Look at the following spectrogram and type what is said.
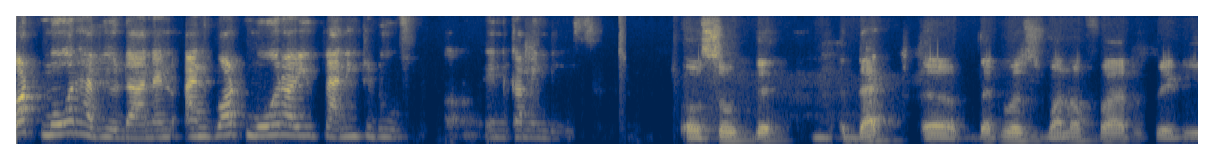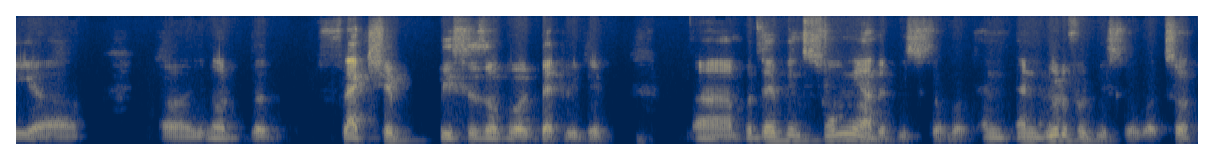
what more have you done and and what more are you planning to do in coming days oh so the, that that was one of our really you know the flagship pieces of work that we did uh, but there have been so many other pieces of work and, and beautiful pieces of work. So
